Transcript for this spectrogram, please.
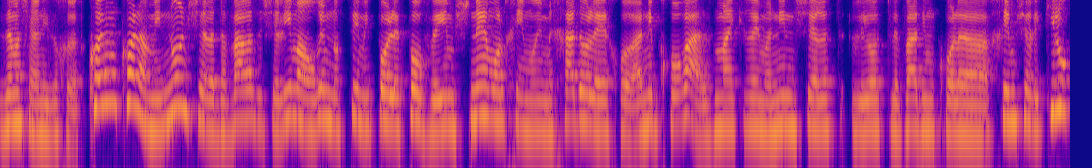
זה מה שאני זוכרת. קודם כל המינון של הדבר הזה של אם ההורים נוסעים מפה לפה ואם שניהם הולכים או אם אחד הולך או אני בכורה אז מה יקרה אם אני נשארת להיות לבד עם כל האחים שלי כאילו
